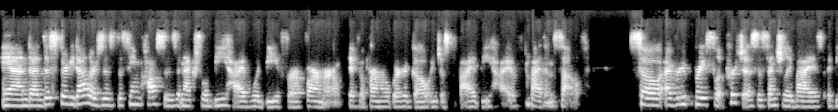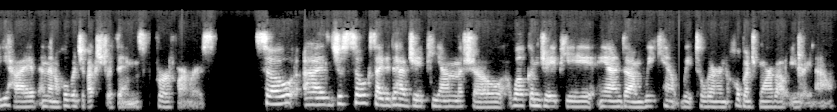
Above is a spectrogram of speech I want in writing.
And uh, this $30 is the same cost as an actual beehive would be for a farmer if a farmer were to go and just buy a beehive by themselves. So every bracelet purchase essentially buys a beehive and then a whole bunch of extra things for farmers. So I'm uh, just so excited to have JP on the show. Welcome, JP. And um, we can't wait to learn a whole bunch more about you right now.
